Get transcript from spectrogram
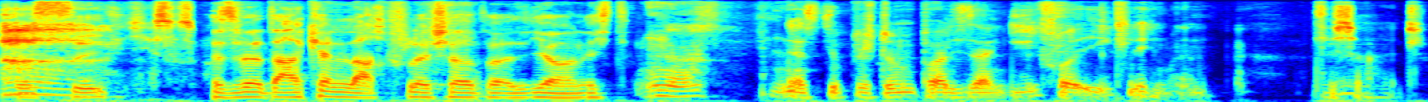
lustig. Jesus. Also wer da kein Lachflash hat, weiß ich auch nicht. Ja, es gibt bestimmt ein paar, die sagen, i, voll eklig, Mann. Sicherheit.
